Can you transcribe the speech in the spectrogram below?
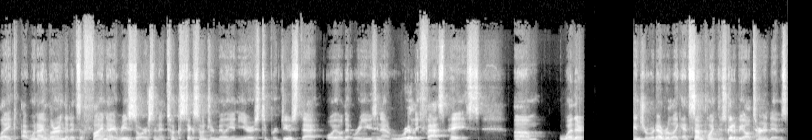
like uh, when I learned that it's a finite resource and it took 600 million years to produce that oil that we're using at really fast pace, um, whether or whatever like at some point there's going to be alternatives.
